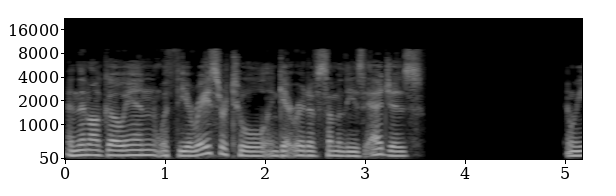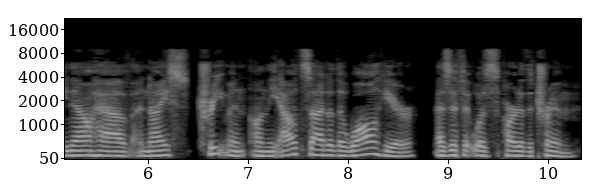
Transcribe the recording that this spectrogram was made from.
And then I'll go in with the eraser tool and get rid of some of these edges. And we now have a nice treatment on the outside of the wall here as if it was part of the trim.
